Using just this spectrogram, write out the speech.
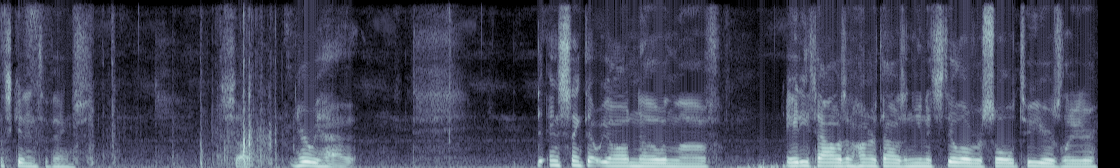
Let's get into things. So here we have it. The instinct that we all know and love. 80,000, 100,000 units still oversold two years later.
